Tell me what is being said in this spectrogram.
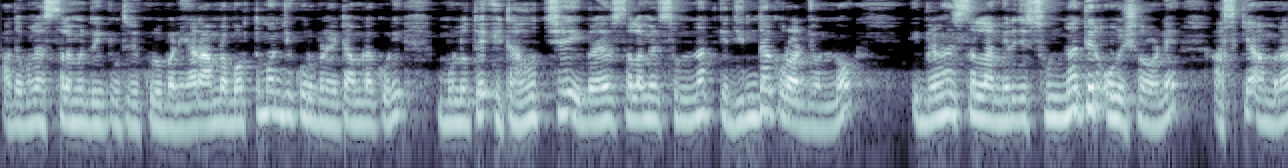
আদম আলাহ সাল্লামের দুই পুত্রের কোরবানি। আর আমরা বর্তমান যে কোরবানি এটা আমরা করি, মূলত এটা হচ্ছে ইব্রাহিম সাল্লামের সুন্নাতকে জিন্দা করার জন্য ইব্রাহিম সাল্লামের যে সুন্নাতের অনুসরণে আজকে আমরা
